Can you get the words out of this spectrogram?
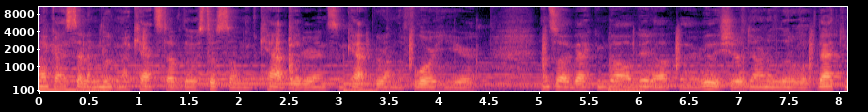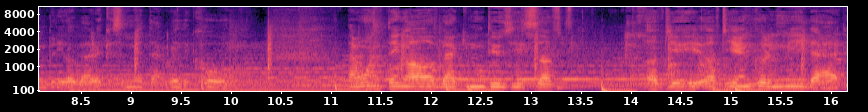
like I said, I moved my cat stuff. There was still some cat litter and some cat food on the floor here. And so I vacuumed all of it up. I really should have done a little vacuum video about it because it made that really cool. That one thing all vacuum enthusiasts love, love, to hear, love to hear, including me, that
